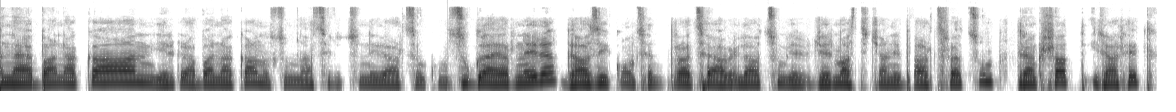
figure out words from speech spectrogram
հնայաբանական, երկրաբանական ուսումնասիրությունների արդյունքում։ Զուգահեռները գազի կոնցենտրացիա ավելացում եւ ջերմաստիճանի բարձրացում դրանք շատ իրար հետ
